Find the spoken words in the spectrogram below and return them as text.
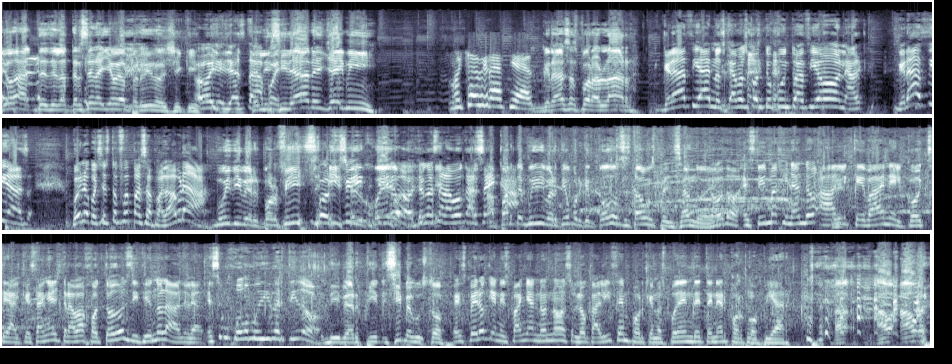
yo ah, desde la tercera ya había perdido, Chiqui. Oye, ya está, pues. Felicidades, Jamie. muchas gracias. Gracias por hablar. Gracias, nos quedamos con tu puntuación. Gracias. Bueno, pues esto fue pasapalabra. Muy divertido. Por fin se Por hizo el fin, juego. tío, tengo hasta la boca seca. Aparte, muy divertido porque todos estábamos pensando, ¿eh? Todo. Estoy imaginando al que va en el coche, al que está en el trabajo, todos diciendo la, la- Es un juego muy divertido. Divertido. Sí, me gustó. Espero que en España no nos localicen porque nos pueden detener por copiar. Ah, ah, ahora-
